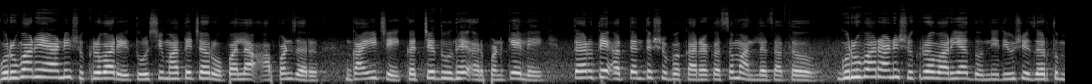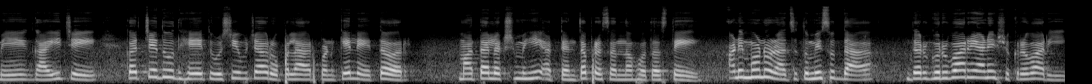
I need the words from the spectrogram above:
गुरुवारी आणि शुक्रवारी तुळशी मातेच्या रोपाला आपण जर गाईचे कच्चे दूध हे अर्पण केले तर ते अत्यंत शुभकारक असं मानलं जातं. गुरुवार आणि शुक्रवार या दोन्ही दिवशी जर तुम्ही गाईचे कच्चे दूध हे तुळशीच्या रोपाला अर्पण केले तर माता लक्ष्मी ही अत्यंत प्रसन्न होत असते. आणि म्हणूनच तुम्हीसुद्धा दर गुरुवारी आणि शुक्रवारी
